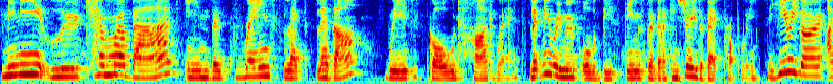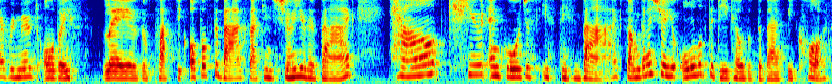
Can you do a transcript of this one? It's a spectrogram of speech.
mini Lou camera bag in the grained black leather with gold hardware. Let me remove all of these things so that I can show you the bag properly. So here we go, I removed all those layers of plastic off of the bag so I can show you the bag how cute and gorgeous is this bag? So I'm to show you all of the details of the bag because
